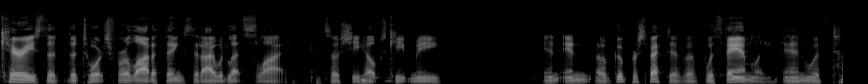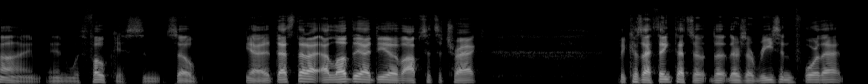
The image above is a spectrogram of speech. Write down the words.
carries the the torch for a lot of things that I would let slide. And so she helps keep me in in a good perspective of with family and with time and with focus. And so yeah that's that I, I love the idea of opposites attract because I think that's a the, there's a reason for that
